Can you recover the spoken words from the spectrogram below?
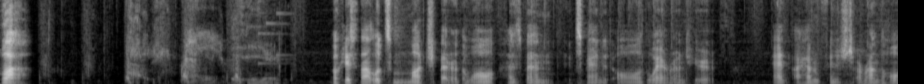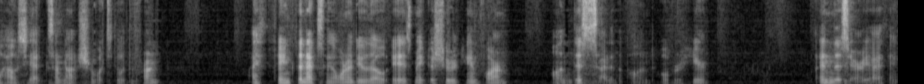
Wah! Okay, so that looks much better. The wall has been expanded all the way around here. And I haven't finished around the whole house yet because I'm not sure what to do with the front. I think the next thing I want to do, though, is make a sugarcane farm on this side of the pond over here. In this area, I think.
